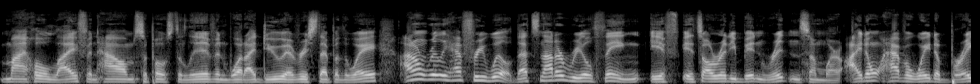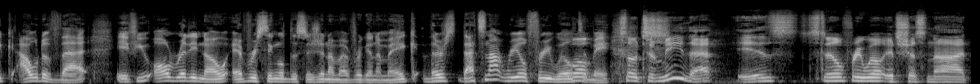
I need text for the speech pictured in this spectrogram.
my whole life and how I'm supposed to live and what I do every step of the way, I don't really have free will. That's not a real thing if it's already been written somewhere. I don't have a way to break out of that. If you already know every single decision I'm ever going to make, there's that's not real free will to me. So to me, that is still free will. It's just not.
